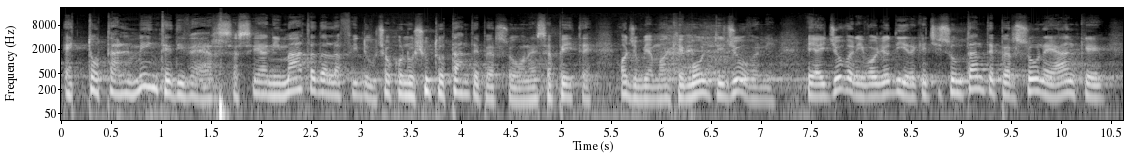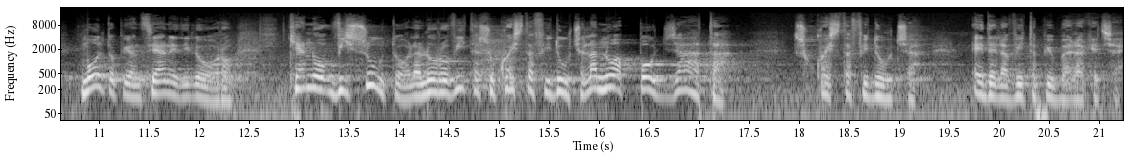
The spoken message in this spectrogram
è totalmente diversa se animata dalla fiducia. Ho conosciuto tante persone, sapete, oggi abbiamo anche molti giovani e ai giovani voglio dire che ci sono tante persone anche molto più anziane di loro che hanno vissuto la loro vita su questa fiducia, l'hanno appoggiata su questa fiducia ed è la vita più bella che c'è.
